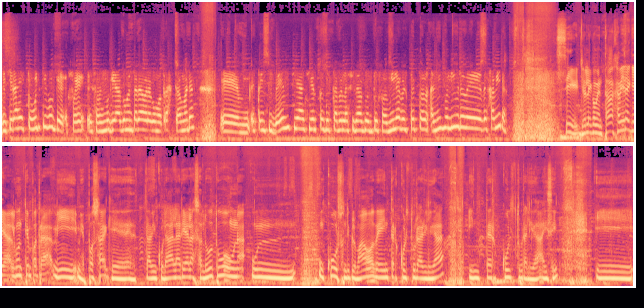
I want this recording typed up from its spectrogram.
dijeras esto último, que fue eso mismo que iba a comentar ahora como otras cámaras, eh, esta incidencia, ¿cierto?, que está relacionada con tu familia respecto al mismo libro de, de Javiera. Sí, yo le comentaba a Javiera que algún tiempo atrás mi, mi esposa, que está vinculada al área de la salud, tuvo una, un, un curso, un diplomado de interculturalidad, interculturalidad, ahí sí. Y,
